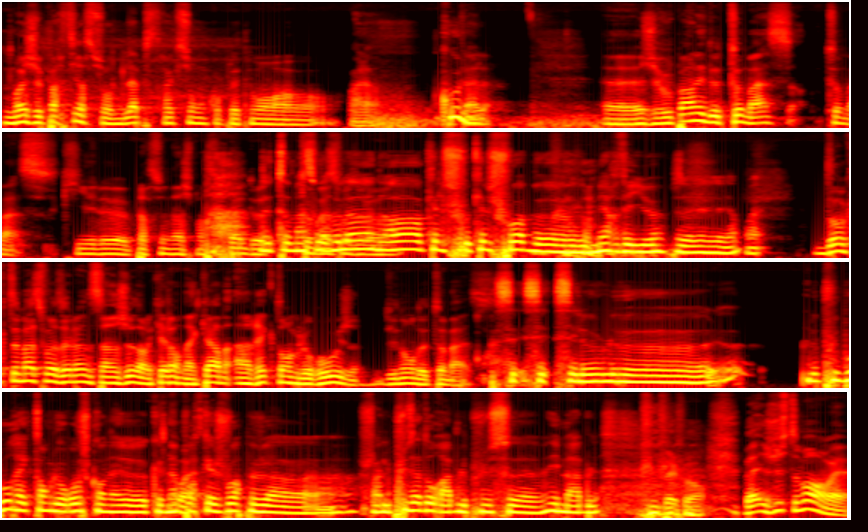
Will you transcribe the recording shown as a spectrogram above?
Moi, je vais partir sur de l'abstraction complètement. euh, voilà. cool. Euh, je vais vous parler de Thomas. Thomas, qui est le personnage principal de, De Thomas, Wazelon. Wazelon. Oh, quel choix, quel choix me- merveilleux. Ouais. Donc, Thomas Wazelon, c'est un jeu dans lequel on incarne un rectangle rouge du nom de Thomas. C'est- C'est c'est le, le, le plus beau rectangle rouge qu'on a, que n'importe Ouais. quel joueur peut. euh, enfin, le plus adorable, le plus euh, aimable. D'accord. Bah justement, ouais.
